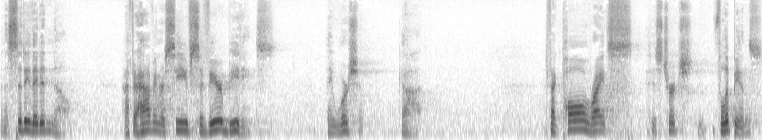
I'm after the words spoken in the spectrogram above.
in a city they didn't know, after having received severe beatings, they worship God. In fact, Paul writes his church, Philippians,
